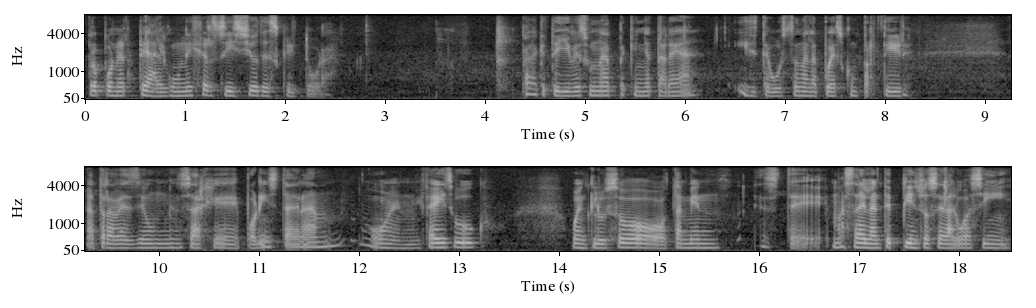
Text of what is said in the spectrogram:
proponerte algún ejercicio de escritura. Para que te lleves una pequeña tarea y si te gusta me la puedes compartir a través de un mensaje por Instagram o en mi Facebook o incluso también este, más adelante pienso hacer algo así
